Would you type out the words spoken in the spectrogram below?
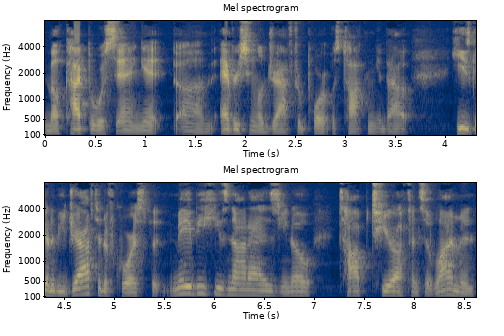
Mel Kiper was saying it. Um, every single draft report was talking about he's going to be drafted, of course, but maybe he's not as you know top tier offensive lineman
